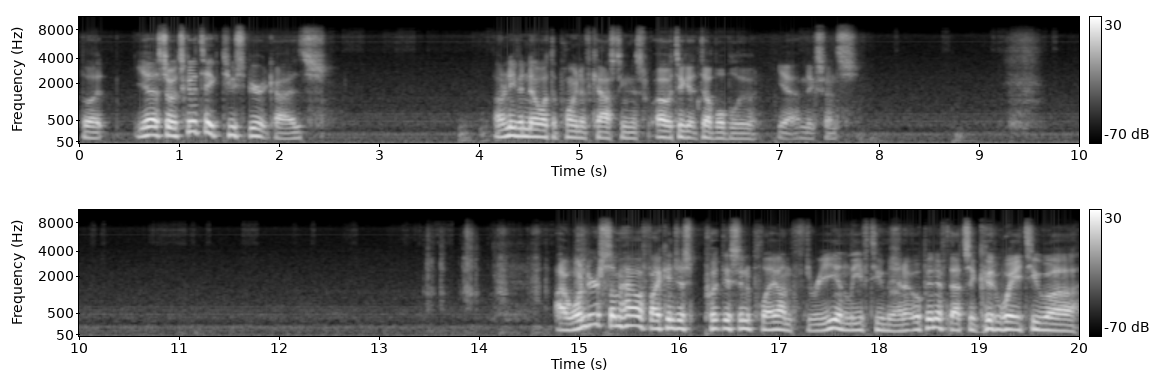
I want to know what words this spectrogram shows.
But yeah, so it's going to take two Spirit Guides. I don't even know what the point of casting this... Oh, to get double blue. Yeah, makes sense. I wonder somehow if I can just put this into play on three and leave two mana open, if that's a good way to uh,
